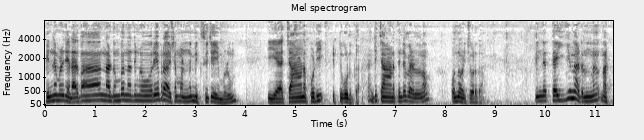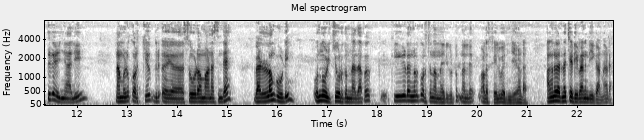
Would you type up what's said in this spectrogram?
പിന്നെ നമ്മൾ ചെയ്യേണ്ടത് അതിപ്പോൾ ആ നടുമ്പോൾ എന്താ നമ്മൾ ഓരോ പ്രാവശ്യം മണ്ണ് മിക്സ് ചെയ്യുമ്പോഴും ഈ ചാണപ്പൊടി ഇട്ട് കൊടുക്കുക എന്നിട്ട് ചാണത്തിന്റെ വെള്ളം ഒന്ന് ഒഴിച്ചു കൊടുക്കുക പിന്നെ തൈ നടന്ന് നട്ട് കഴിഞ്ഞാൽ നമ്മൾ കുറച്ച് സൂഡോമാണസിന്റെ വെള്ളം കൂടി ഒന്ന് ഒഴിച്ചു കൊടുക്കുന്നത്. അപ്പോൾ കീടങ്ങൾ കുറച്ച് നന്നായിട്ട് കിട്ടും. നല്ല വളർച്ചയിൽ വരും ചെയ്യും കേട്ടോ. അങ്ങനെ വരുന്ന ചെടികളാണ് ഈ കാണുന്നത് കേട്ടോ.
